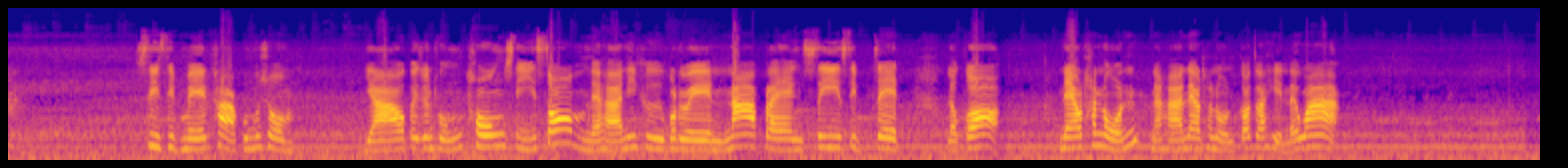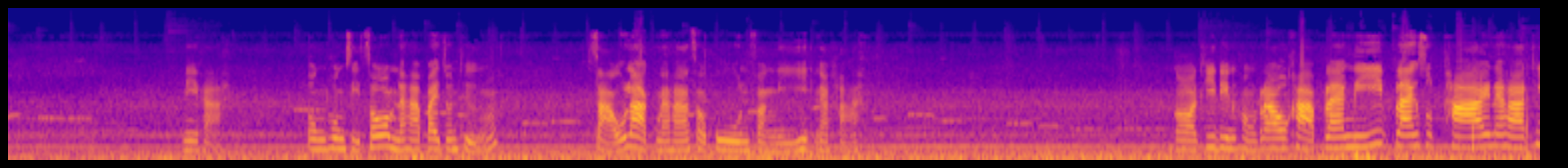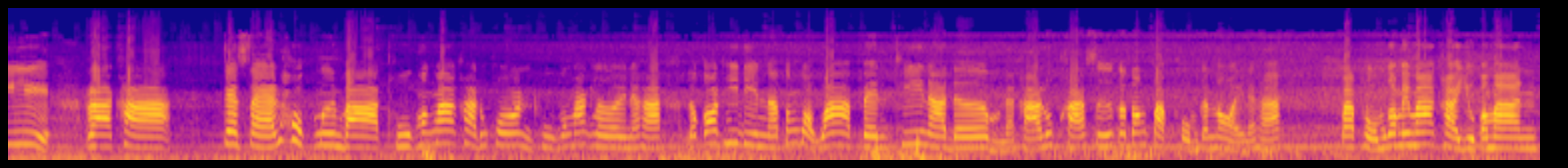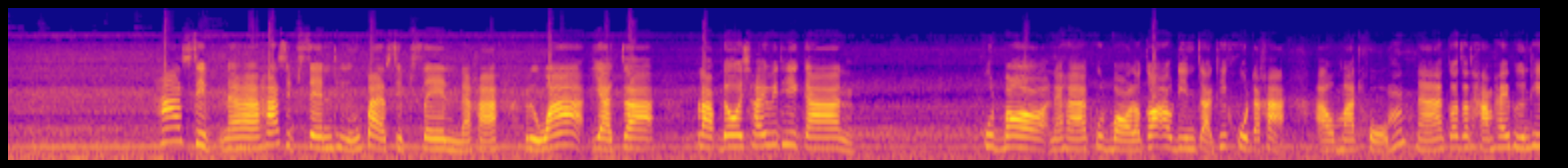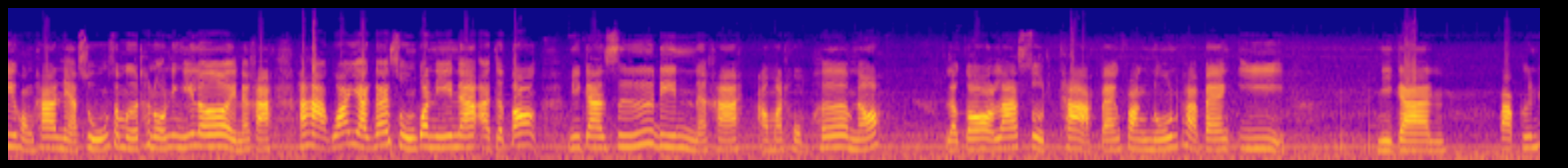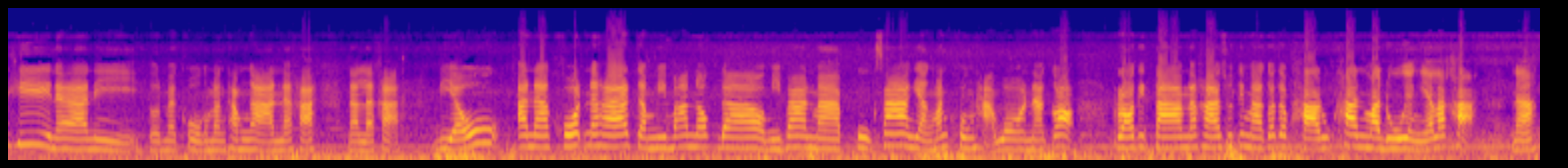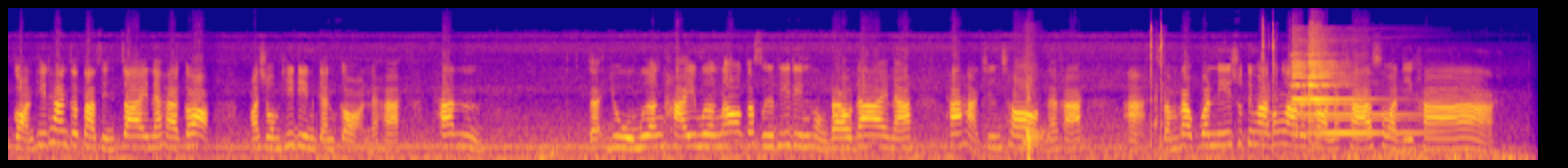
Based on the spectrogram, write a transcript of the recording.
40 เมตรค่ะคุณผู้ชม ยาวไปจนถึงธงสีส้มนะคะ นี่คือบริเวณหน้าแปลง 47 แล้วก็แนวถนนนะคะ แนวถนนก็จะเห็นได้ว่า นี่ค่ะ ตรงธงสีส้มนะคะ ไปจนถึงเสาหลักนะคะ เสาปูนฝั่งนี้นะคะ ก็ที่ดินของเราค่ะ แปลงนี้แปลงสุดท้ายนะคะที่ราคา 760,000 บาท ถูกมากๆค่ะทุกคนถูกมากๆเลยนะคะ แล้วก็ที่ดินนะต้องบอกว่าเป็นที่นาเดิมนะคะ ลูกค้าซื้อก็ต้องปรับถมกันหน่อยนะคะ ปรับถมก็ไม่มากค่ะอยู่ประมาณ 50นะคะ50 เซนถึง 80 เซนนะคะ หรือว่าอยากจะปรับโดยใช้วิธีการ ขุดบ่อนะคะขุดบ่อแล้วก็เอาดินจากที่ขุดอะค่ะเอามาถมนะก็จะทำให้พื้นที่ของท่านเนี่ยสูงเสมอถนนอย่างนี้เลยนะคะ ถ้าหากว่าอยากได้สูงกว่านี้นะอาจจะต้องมีการซื้อดินนะคะ เอามาถมเพิ่มเนาะแล้วก็ล่าสุดค่ะ แปลงฝั่งนู้นค่ะ แปลง E มีการปรับพื้นที่นะคะนี่รถแมคโครกำลังทำงานนะคะ นั่นแหละค่ะ เดี๋ยวอนาคตนะคะจะมีบ้านน็อกดาวน์มีบ้านมาปลูกสร้างอย่างมั่นคงถาวรนะก็รอติดตามนะคะ ชุติมาก็จะพาทุกท่านมาดูอย่างนี้ละค่ะนะก่อนที่ท่านจะตัดสินใจนะคะ ก็มาชมที่ดินกันก่อนนะคะ ท่านจะอยู่เมืองไทยเมืองนอกก็ซื้อที่ดินของเราได้นะ ถ้าหากชื่นชอบนะคะอะสำหรับวันนี้ชุติมาต้องลาไปก่อนนะคะ สวัสดีค่ะ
